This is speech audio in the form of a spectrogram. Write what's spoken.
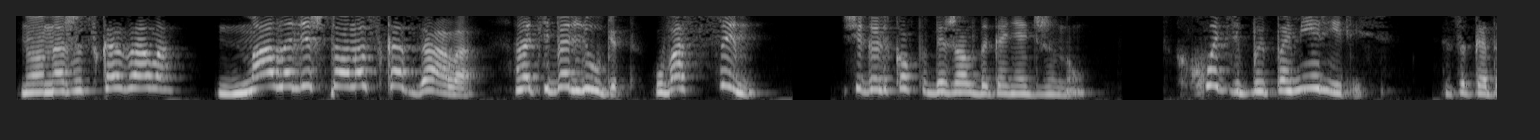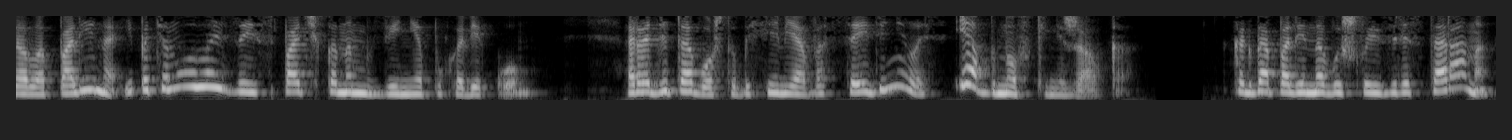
«Но она же сказала!» «Мало ли, что она сказала! Она тебя любит! У вас сын!» Щегольков побежал догонять жену. «Хоть бы помирились!» — загадала Полина и потянулась за испачканным в вине пуховиком. Ради того, чтобы семья воссоединилась, и обновки не жалко. Когда Полина вышла из ресторана,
